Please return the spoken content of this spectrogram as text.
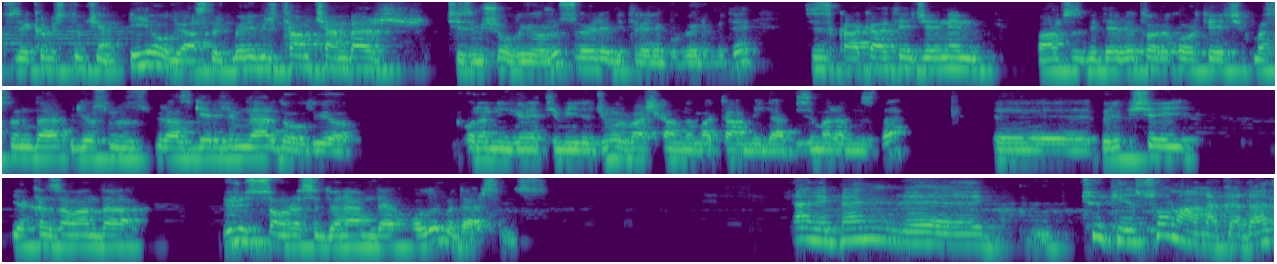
Kuzey Kıbrıs Türkçe yani iyi oluyor aslında. Böyle bir tam çember çizmiş oluyoruz. Öyle bitirelim bu bölümü de. Siz KKTC'nin bağımsız bir devlet olarak ortaya çıkmasında biliyorsunuz biraz gerilimler de oluyor oranın yönetimiyle, Cumhurbaşkanlığı makamıyla bizim aramızda. Ee, böyle bir şey yakın zamanda virüs sonrası dönemde olur mu dersiniz? Yani ben e, Türkiye son ana kadar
